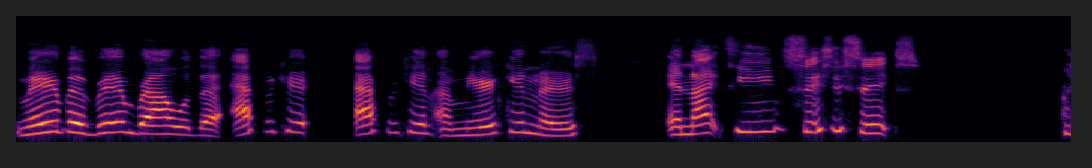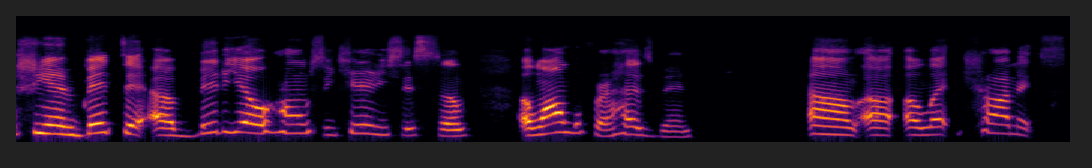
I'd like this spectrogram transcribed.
Mary Van Brittan Brown was an African African American nurse. In 1966, she invented a video home security system along with her husband, um, a electronics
